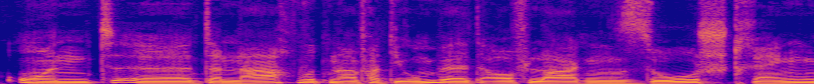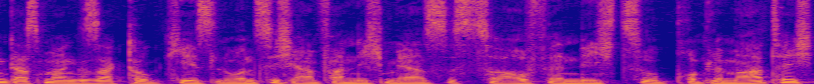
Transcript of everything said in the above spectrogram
und äh, danach wurden einfach die Umweltauflagen so streng, dass man gesagt hat, okay, es lohnt sich einfach nicht mehr, es ist zu aufwendig, zu problematisch.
